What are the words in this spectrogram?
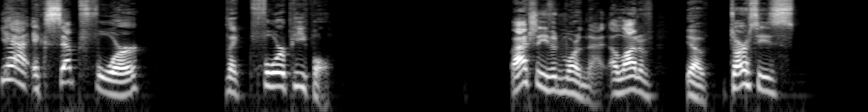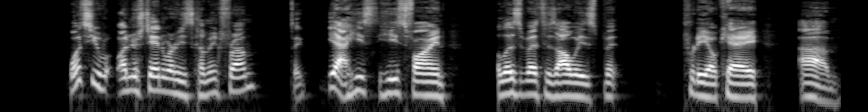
Yeah, except for like four people. Actually, even more than that. A lot of you know Darcy's. Once you understand where he's coming from, it's like yeah, he's he's fine. Elizabeth has always been pretty okay. Um,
